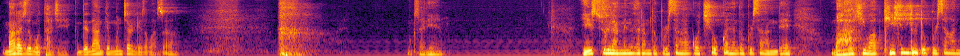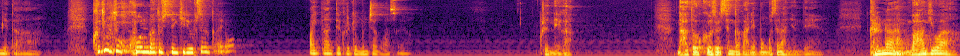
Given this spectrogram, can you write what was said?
말하지도 못하지 근데 나한테 문자를 계속 와서 목사님 예수를 안 믿는 사람도 불쌍하고 가는 사람도 불쌍한데 마귀와 귀신들도 불쌍합니다. 그들도 구원 받을 수 있는 길이 없을까요? 아 나한테 그렇게 문자가 왔어요. 그래서 내가 나도 그것을 생각 안 해본 것은 아닌데 그러나 마귀와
